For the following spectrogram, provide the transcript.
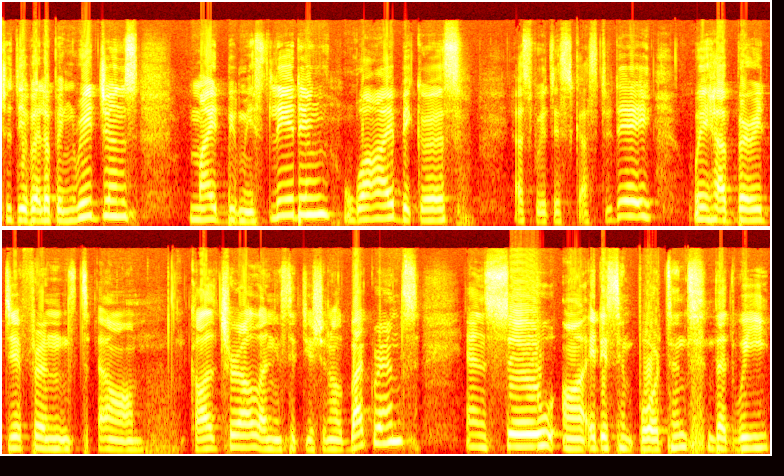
to developing regions might be misleading. Why? Because, as we discussed today, we have very different um, cultural and institutional backgrounds, and so uh, it is important that we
